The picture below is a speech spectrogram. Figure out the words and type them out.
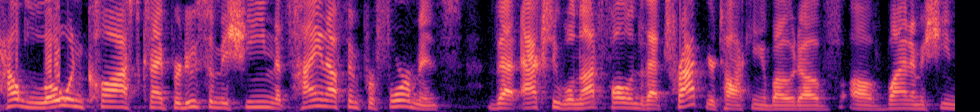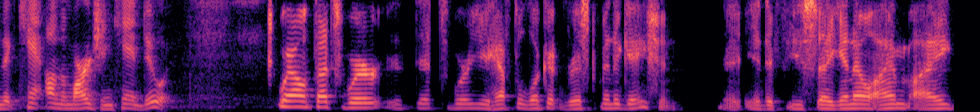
how low in cost can I produce a machine that's high enough in performance that actually will not fall into that trap you're talking about of, of buying a machine that can't on the margin can't do it? Well, that's where it's where you have to look at risk mitigation. And if you say, you know, I'm I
